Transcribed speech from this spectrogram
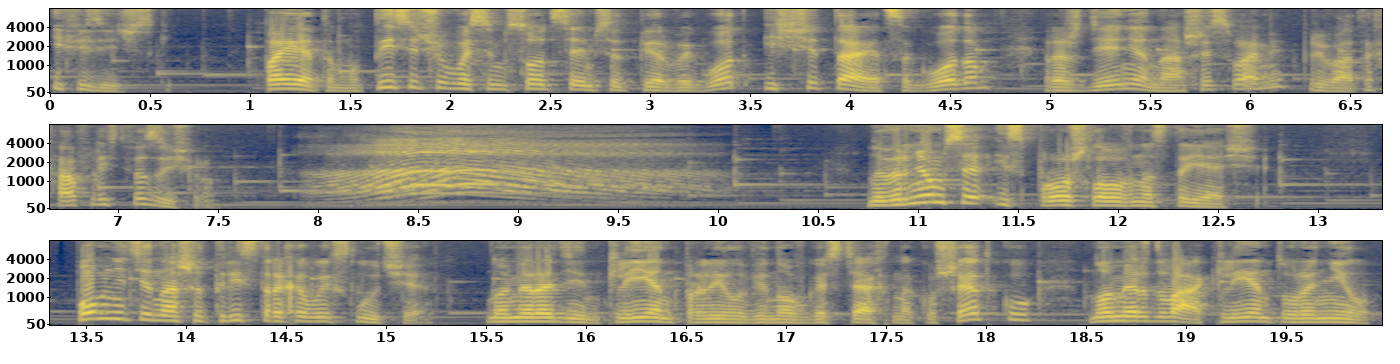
и физически. Поэтому 1871 год и считается годом рождения нашей с вами приватных Haftpflichtversicherung. Но вернемся из прошлого в настоящее. Помните наши три страховых случая? Номер один. Клиент пролил вино в гостях на кушетку. Номер два. Клиент уронил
